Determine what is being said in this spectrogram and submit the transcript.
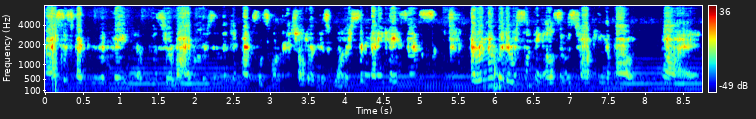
I suspect the fate of the survivors children is worse in many cases. I remember there was something else that was talking about uh,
